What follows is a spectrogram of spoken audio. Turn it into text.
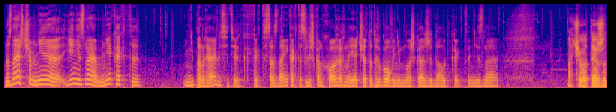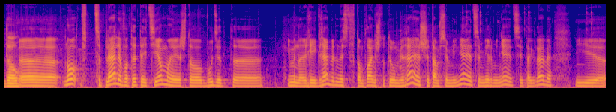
Но знаешь, что мне, я не знаю, мне как-то не понравились эти как-то создания, как-то слишком хоррорно, я что-то другого немножко ожидал, как-то, не знаю. А чего ты ожидал? Э, ну, цепляли вот этой темой, что будет э, именно реиграбельность в том плане, что ты умираешь, и там все меняется, мир меняется и так далее. И э,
